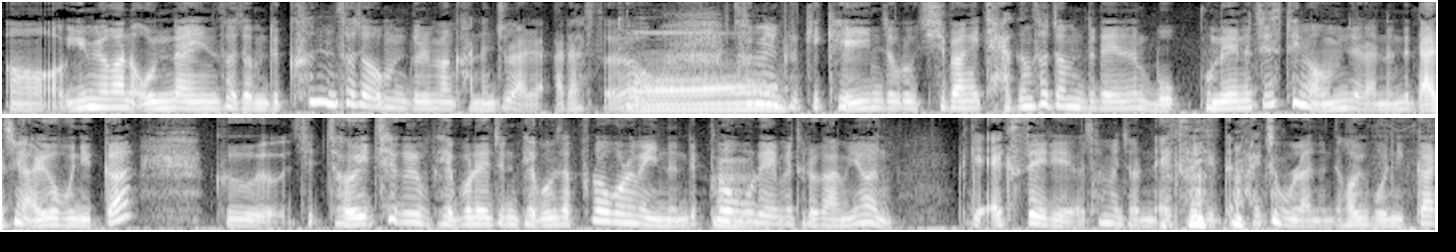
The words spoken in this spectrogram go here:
어, 유명한 온라인 서점들, 큰 서점들만 가는 줄 알, 았어요 어. 처음에는 그렇게 개인적으로 지방의 작은 서점들에는 뭐 보내는 시스템이 없는 줄 알았는데 나중에 알고 보니까 그 저희 책을 배번해주는 배번사 프로그램에 있는데 프로그램에 네. 들어가면 그게 엑셀이에요. 처음엔 저는 엑셀이 할 줄 몰랐는데 거기 보니까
